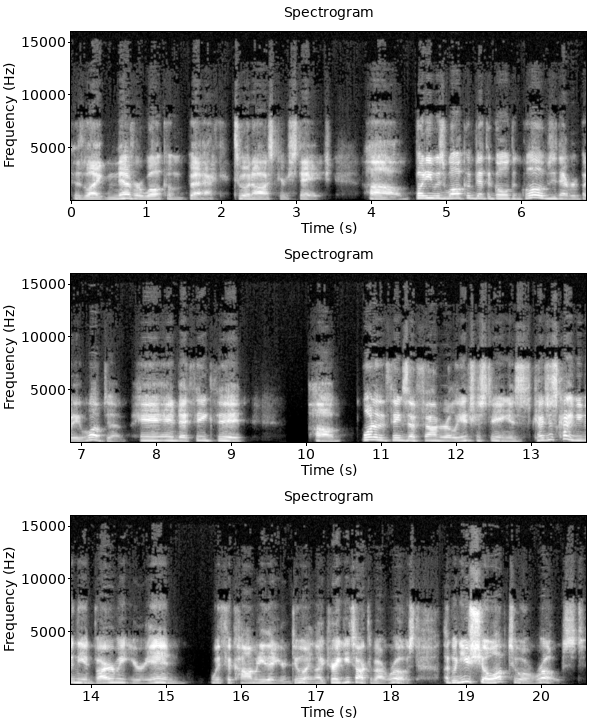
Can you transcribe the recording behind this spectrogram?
is like never welcomed back to an Oscar stage. Uh, but he was welcomed at the Golden Globes and everybody loved him. And, and I think that um, one of the things I found really interesting is kind of just kind of even the environment you're in with the comedy that you're doing. Like Greg, you talked about roast. Like when you show up to a roast,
